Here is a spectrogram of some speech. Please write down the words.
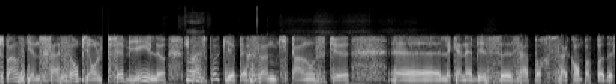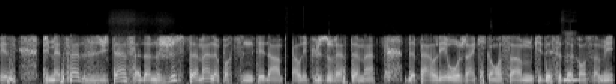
Je pense qu'il y a une façon, puis on le fait bien, là. Je pense pas qu'il y a personne qui pense que euh, le cannabis, ça apporte, ça comporte pas de risque. Puis mettre ça à 18 ans, ça donne justement l'opportunité d'en parler plus ouvertement, de parler aux gens qui consomment, qui décident de consommer consommer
